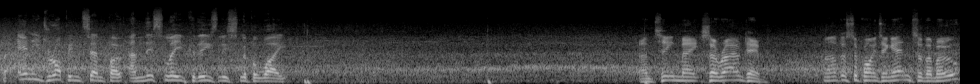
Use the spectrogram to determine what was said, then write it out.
But any drop in tempo, and this lead could easily slip away. And teammates around him. A disappointing end to the move.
